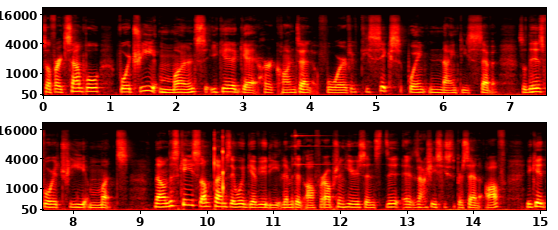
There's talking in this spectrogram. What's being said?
so for example, for three months, you can get her content for 56.97. So this is for three months. Now in this case, sometimes they would give you the limited offer option here since it's actually 60% off. You could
